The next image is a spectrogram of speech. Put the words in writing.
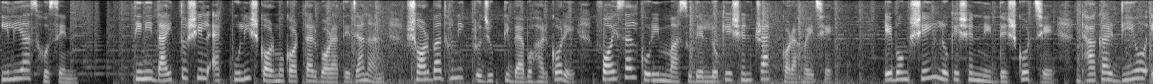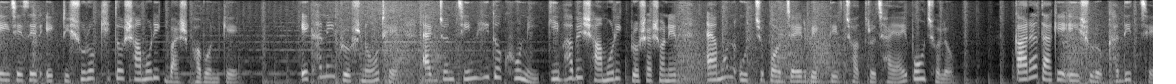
ইলিয়াস হোসেন। তিনি দায়িত্বশীল এক পুলিশ কর্মকর্তার বরাতে জানান, সর্বাধুনিক প্রযুক্তি ব্যবহার করে ফয়সাল করিম মাসুদের লোকেশন ট্র্যাক করা হয়েছে এবং সেই লোকেশন নির্দেশ করছে ঢাকার ডিওএইচএস এর একটি সুরক্ষিত সামরিক বাসভবনকে। এখানেই প্রশ্ন ওঠে, একজন চিহ্নিত খুনি কীভাবে সামরিক প্রশাসনের এমন উচ্চ পর্যায়ের ব্যক্তির ছত্রছায়ায় পৌঁছল? কারা তাকে এই সুরক্ষা দিচ্ছে?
